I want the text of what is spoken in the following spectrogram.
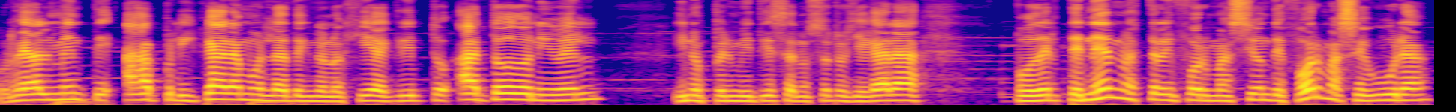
realmente aplicáramos la tecnología cripto a todo nivel y nos permitiese a nosotros llegar a poder tener nuestra información de forma segura,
